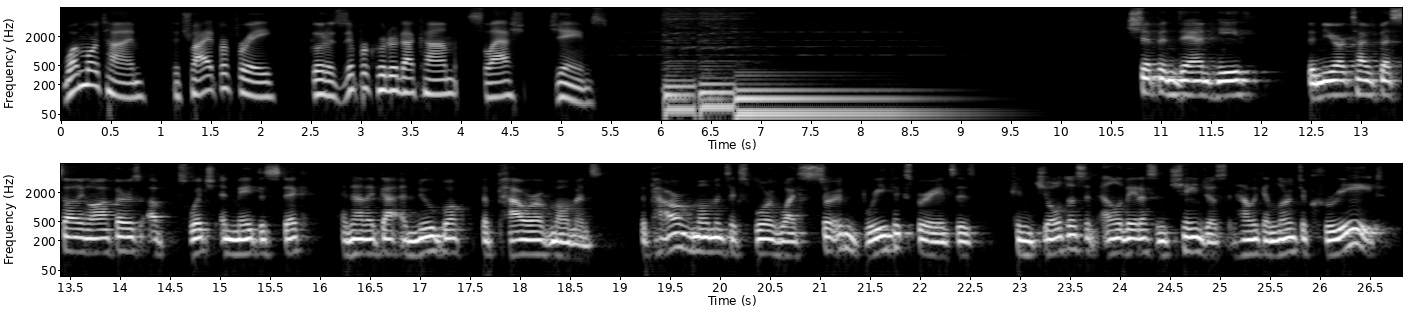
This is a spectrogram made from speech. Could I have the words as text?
One more time, to try it for free, go to ziprecruiter.com slash James. Chip and Dan Heath, the New York Times bestselling authors of Switch and Made to Stick, and now they've got a new book, The Power of Moments. The Power of Moments explores why certain brief experiences can jolt us and elevate us and change us, and how we can learn to create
